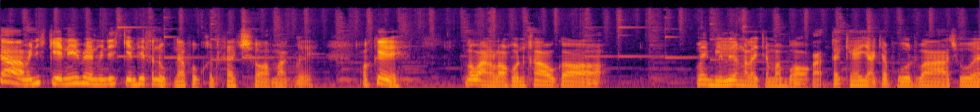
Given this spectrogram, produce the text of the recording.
ก็มินิเกมนี้เป็นมินิเกมที่สนุกนะ ผมค่อนข้างชอบมากเลย โอเค ระหว่างรอคนเข้าก็ไม่มีเรื่องอะไรจะมาบอกอะแต่แค่อยากจะพูดว่าช่วย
